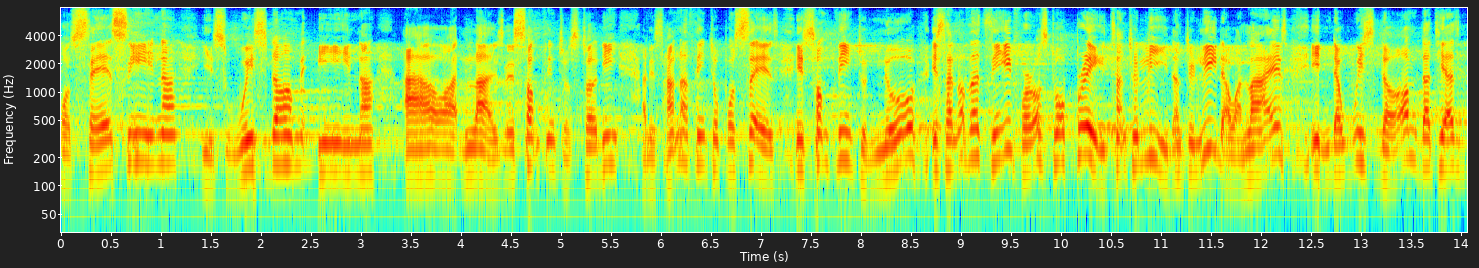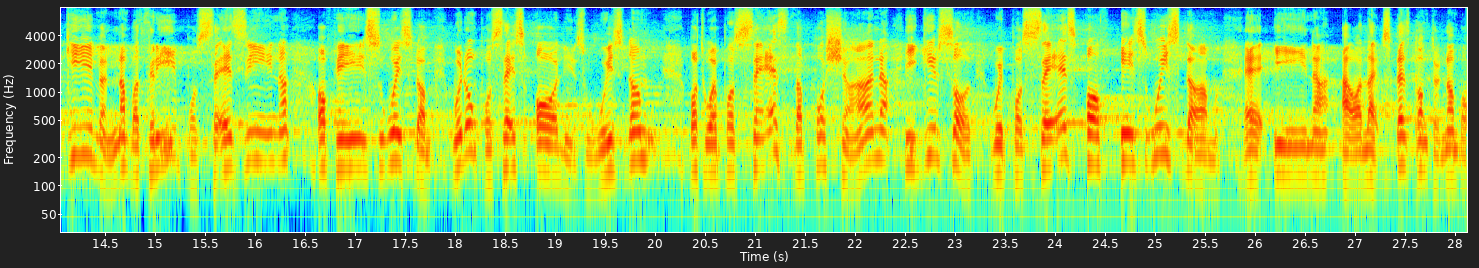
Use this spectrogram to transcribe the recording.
possessing his wisdom in our lives. It's something to study and it's another thing to possess. It's something to know. It's another thing for us to operate and to lead and to lead our lives in the wisdom that he has given. Number three, possessing of his wisdom. We don't possess all his wisdom, but we possess the portion he gives us. We possess of his wisdom uh, in our lives. Let's come to number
